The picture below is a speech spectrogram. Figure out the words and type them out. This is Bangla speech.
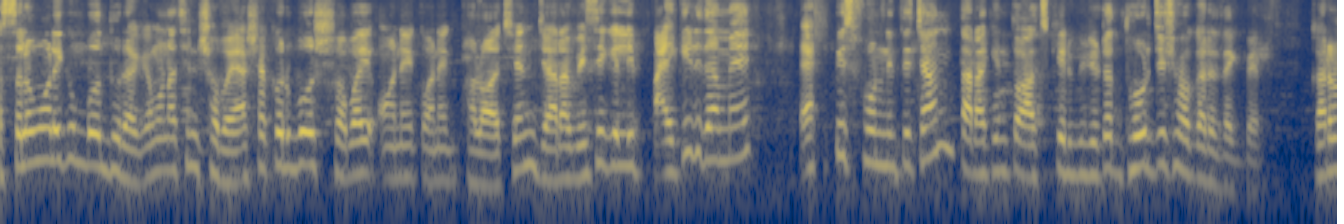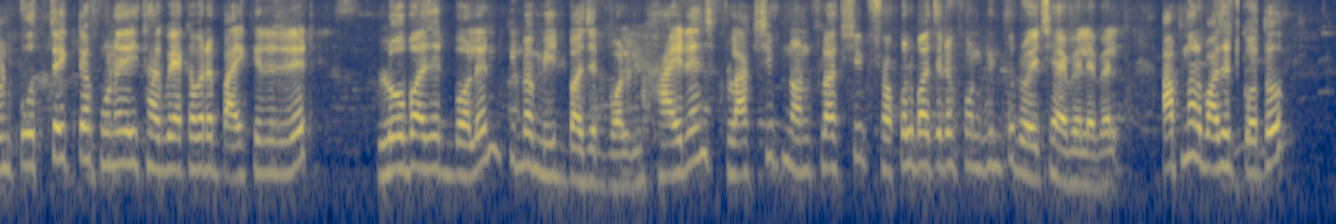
আসসালামু আলাইকুম বন্ধুরা, কেমন আছেন সবাই? আশা করব সবাই অনেক অনেক ভালো আছেন। যারা বেসিক্যালি পাইকারি দামে এক পিস ফোন নিতে চান, তারা কিন্তু আজকের ভিডিওটা ধৈর্য সহকারে দেখবেন। কারণ প্রত্যেকটা ফোনেই থাকবে একেবারে পাইকারি রেট লো বাজেট বলেন কিংবা মিড বাজেট বলেন। High range flagship non flagship সকল বাজেটের ফোন কিন্তু রয়েছে অ্যাভেলেবেল আপনার বাজেট কত?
